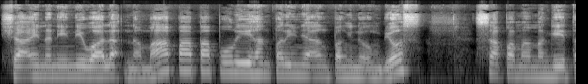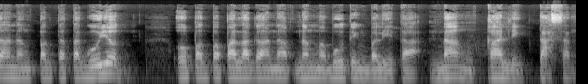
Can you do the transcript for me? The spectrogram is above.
siya ay naniniwala na mapapapurihan pa rin niya ang Panginoong Diyos sa pamamagitan ng pagtataguyod o pagpapalaganap ng mabuting balita ng kaligtasan.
